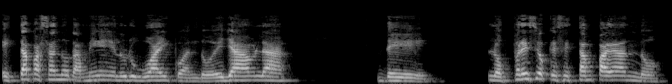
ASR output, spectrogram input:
está pasando también en el Uruguay cuando ella habla de los precios que se están pagando,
